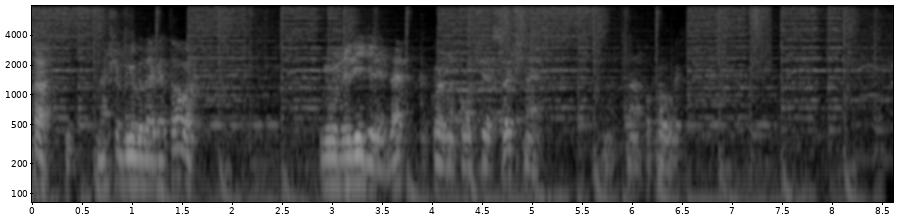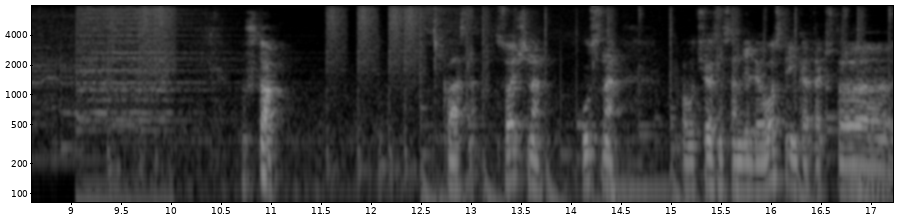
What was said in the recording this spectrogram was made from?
Что, наше блюдо готово. Вы уже видели, да, какое оно получилось сочное. Надо попробовать. Ну что, классно, сочно, вкусно. Получилось на самом деле остренько, так что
